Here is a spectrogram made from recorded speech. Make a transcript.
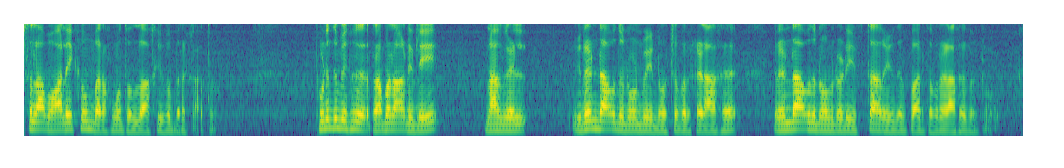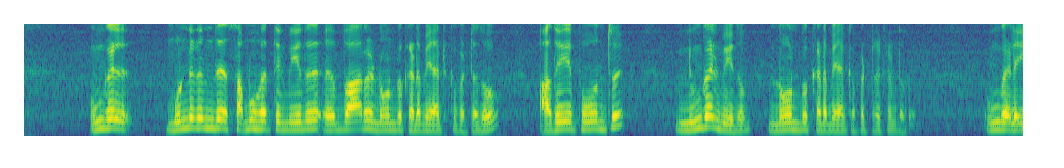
அஸ்லாம் அலைக்கும் வரமத்துல்லாஹி வபர்காத்தூ புனிதமிகு ரமலானிலே நாங்கள் இரண்டாவது நோன்பை நோற்றவர்களாக இரண்டாவது நோன்பினுடைய இஃப்தாரை எதிர்பார்த்தவர்களாக இருக்கிறோம். உங்கள் முன்னிருந்த சமூகத்தின் மீது எவ்வாறு நோன்பு கடமையாக்கப்பட்டதோ அதே போன்று உங்கள் மீதும் நோன்பு கடமையாக்கப்பட்டிருக்கின்றது. உங்களை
